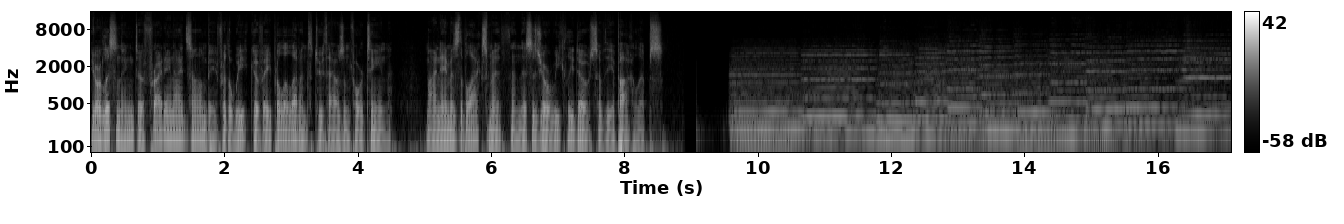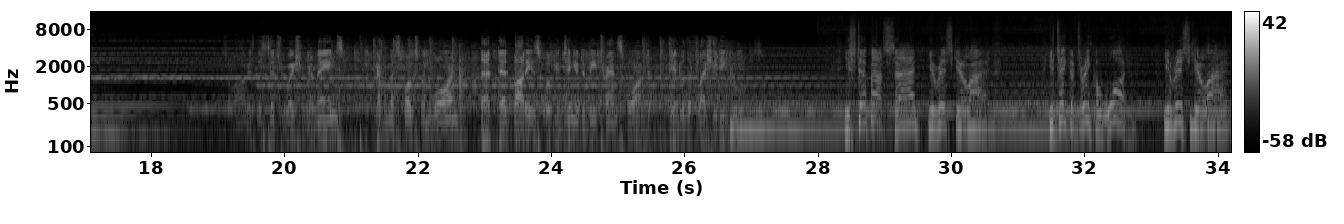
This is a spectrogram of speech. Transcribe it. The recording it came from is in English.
You're listening to Friday Night Zombie for the week of April 11th, 2014. My name is The Blacksmith, and this is your weekly dose of the apocalypse. So long as this situation remains, government spokesmen warn that dead bodies will continue to be transformed into the flesh eating ghouls. You step outside, you risk your life. You take a drink of water, you risk your life.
